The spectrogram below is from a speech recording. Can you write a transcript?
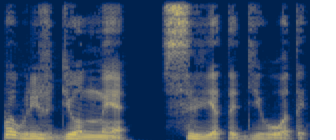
поврежденные светодиоды.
